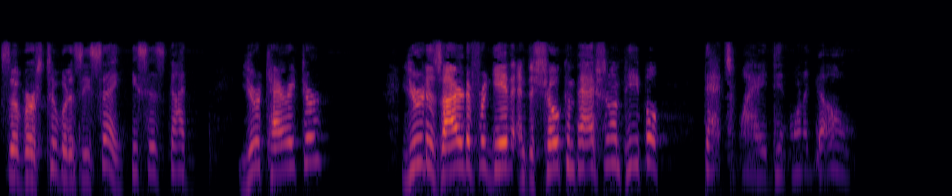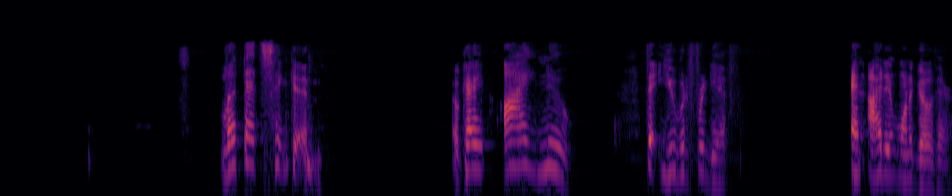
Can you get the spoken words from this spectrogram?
So, verse 2, what does he say? He says, God, your character, your desire to forgive and to show compassion on people, that's why I didn't want to go. Let that sink in. Okay? I knew that you would forgive. And I didn't want to go there.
